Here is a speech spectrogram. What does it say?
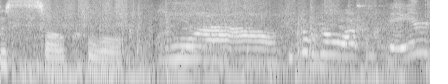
This is so cool. Wow. You can go upstairs?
